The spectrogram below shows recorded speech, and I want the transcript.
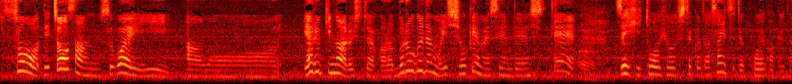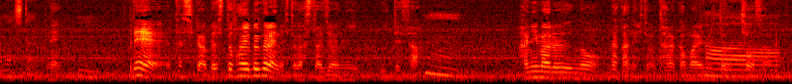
たそう。で張さんすごいあのーやる気のある人やからブログでも一生懸命宣伝してうぜひ投票してくださいって言って声かけてましたよ、んねで確かベスト5ぐらいの人がスタジオにいてさうん、うん、ハニマルの中の人の田中真由美とあ長さん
